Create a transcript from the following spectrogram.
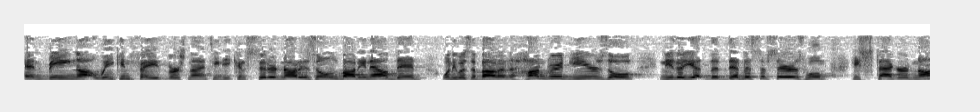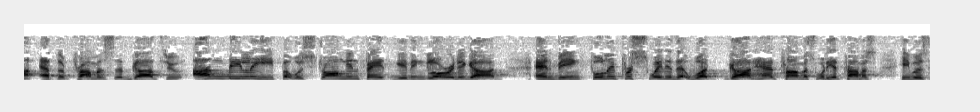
And being not weak in faith, verse 19, he considered not his own body now dead when he was about a hundred years old, neither yet the deadness of Sarah's womb. He staggered not at the promise of God through unbelief, but was strong in faith, giving glory to God, And being fully persuaded that what God had promised, what He had promised, He was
